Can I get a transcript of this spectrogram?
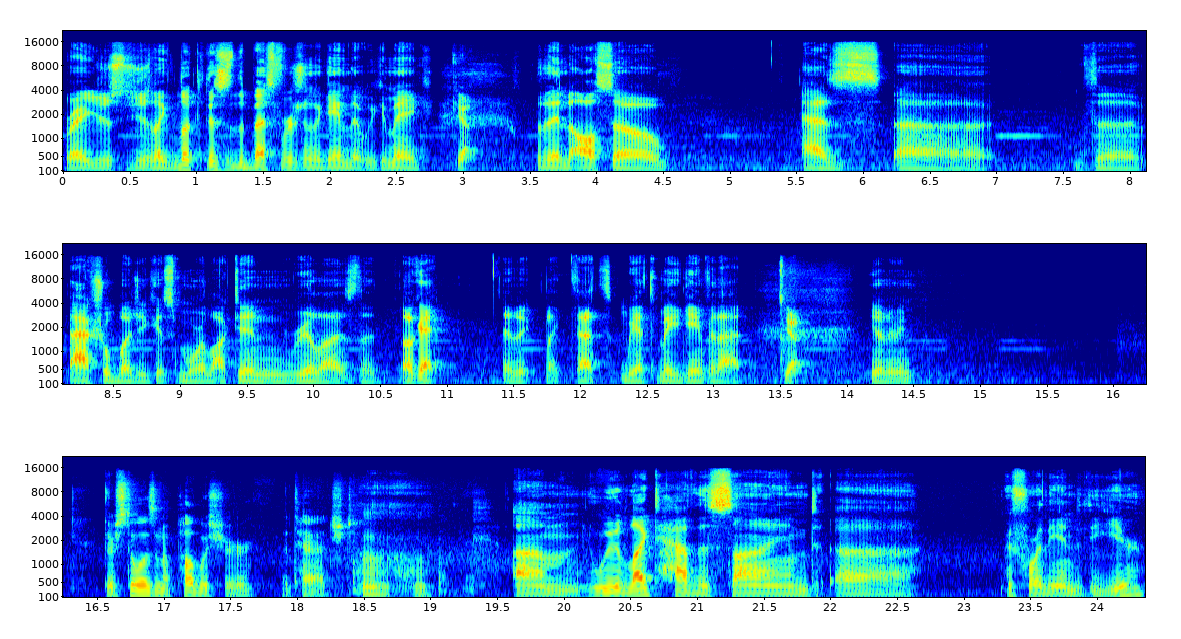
Right? You're just, you're just like, look, this is the best version of the game that we can make. Yeah. But then also, as uh, the actual budget gets more locked in, realize that okay, and it, like that's we have to make a game for that. Yeah. You know what I mean? There still isn't a publisher attached. Um, we would like to have this signed uh, before the end of the year.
